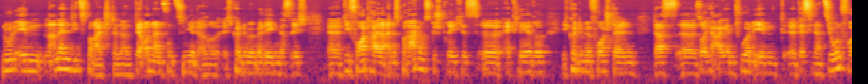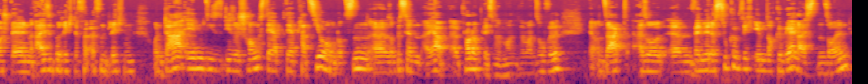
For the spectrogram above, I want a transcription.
nun eben einen anderen Dienst bereitstelle, der online funktioniert. Also ich könnte mir überlegen, dass ich äh, die Vorteile eines Beratungsgespräches äh, erkläre. Ich könnte mir vorstellen, dass äh, solche Agenturen eben äh, Destinationen vorstellen, Reiseberichte veröffentlichen und da eben diese, diese Chance der, der Platzierung nutzen, äh, so ein bisschen ja, Product Placement, wenn man, wenn man so will, und sagt, also ähm, wenn wir das zukünftig eben noch gewährleisten sollen,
